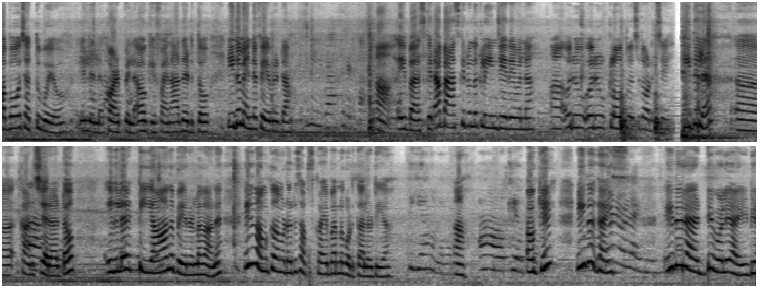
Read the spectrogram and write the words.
അബോ ചത്തുപോയോ? ഇല്ലില്ല കുഴപ്പമില്ല. ഓക്കെ ഫൈൻ അതെടുത്തോ. ഇതും എന്റെ ഫേവറേറ്റാ ഇനി ഈ basket എടുക്കാം ആ ഈ ബാസ്ക്കറ്റ് ആ ബാസ്ക്കറ്റ് ഒന്ന് ക്ലീൻ ചെയ്തേ വല്ല. ഒരു ഒരു ക്ലോത്ത് വെച്ച് തുടച്ചേ. ഇതിൽ കാണിച്ചു തരാം കേട്ടോ. ഇതിൽ ടിയാന്ന് പേരുള്ളതാണ്. ഇത് നമുക്ക് നമ്മുടെ ഒരു സബ്സ്ക്രൈബറിന് കൊടുത്താലോ ടിയാ? ആ. ഓക്കെ ഇത് ഗൈസ് ഇതൊരു അടിപൊളി ഐഡിയ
